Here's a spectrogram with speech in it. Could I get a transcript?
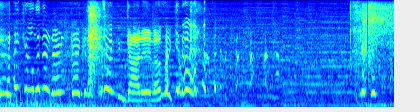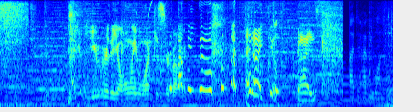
I called it an airstrike and I fucking got in. I was like, you know what? You were the only one to survive. I know. and I killed guys. Glad to have you on board.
